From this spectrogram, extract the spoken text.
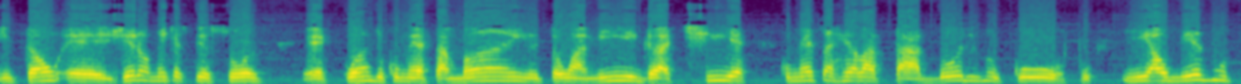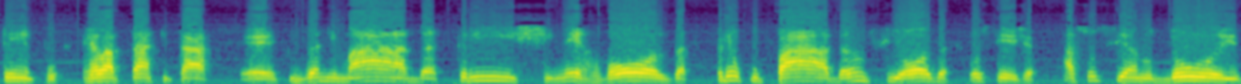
Então, é, geralmente as pessoas, é, quando começa a mãe, então a amiga, a tia, começa a relatar dores no corpo e ao mesmo tempo relatar que está é, desanimada, triste, nervosa, preocupada, ansiosa, ou seja, associando dores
